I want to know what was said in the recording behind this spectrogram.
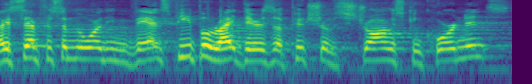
Like I said, for some of the more advanced people, right, there's a picture of Strong's Concordance.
